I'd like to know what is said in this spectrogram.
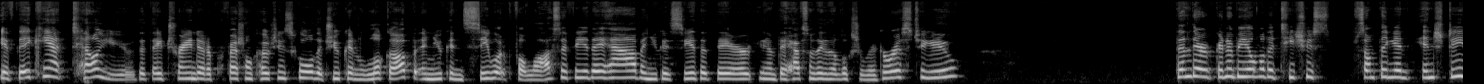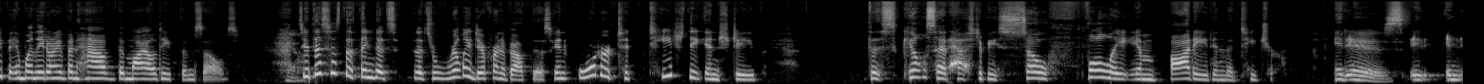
if they can't tell you that they trained at a professional coaching school that you can look up and you can see what philosophy they have and you can see that they're you know they have something that looks rigorous to you then they're going to be able to teach you something an inch deep and when they don't even have the mile deep themselves. Yeah. see this is the thing that's that's really different about this. In order to teach the inch deep the skill set has to be so fully embodied in the teacher. It is. It and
